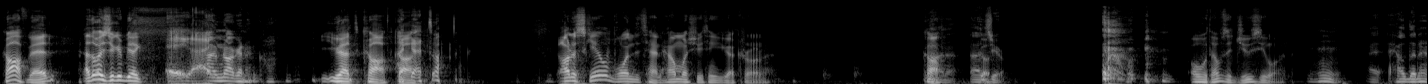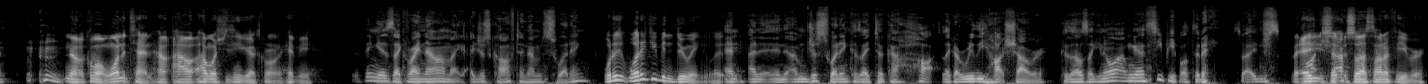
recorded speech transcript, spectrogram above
Cough, man. Otherwise, you're gonna be like, hey, I- I'm not gonna cough. you have to cough. I Cough. can't talk. On a scale of one to ten, how much do you think you got corona? Cough. no, uh, zero. Oh, that was a juicy one. I held it in. No, come on, one to ten. How how, how much do you think you got corona? Hit me. Thing is, like right now, I'm like I just coughed and I'm sweating, What is what have you been doing lately? and and, and I'm just sweating because I took a hot, like a really hot shower because I was like, you know what, I'm gonna see people today, so I just. You- so, so that's not a fever.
